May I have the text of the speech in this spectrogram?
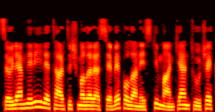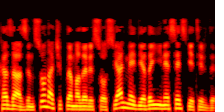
Söylemleriyle tartışmalara sebep olan eski manken Tuğçe Kazaz'ın son açıklamaları sosyal medyada yine ses getirdi.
